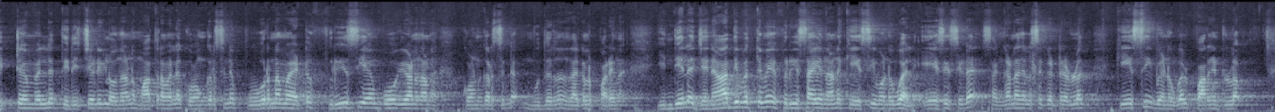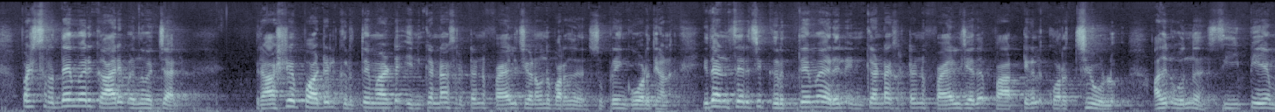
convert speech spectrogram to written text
ഏറ്റവും വലിയ തിരിച്ചടികളൊന്നാണ് മാത്രമല്ല കോൺഗ്രസിനെ പൂർണമായിട്ട് ഫ്രീസ് ചെയ്യാൻ പോവുകയാണെന്നാണ് കോൺഗ്രസിന്റെ മുതിർന്ന നേതാക്കൾ പറയുന്നത്. ഇന്ത്യയിലെ ജനാധിപത്യമേ ഫ്രീസായി എന്നാണ് K C Venugopal A C സിയുടെ സംഘടനാ ജനറൽ സെക്രട്ടറിയുള്ള കെ സി വേണുഗോപാൽ പറഞ്ഞിട്ടുള്ളത്. പക്ഷേ ശ്രദ്ധേയമായ ഒരു കാര്യം എന്ന് വെച്ചാൽ രാഷ്ട്രീയ പാർട്ടികൾ കൃത്യമായിട്ട് ഇൻകം ടാക്സ് റിട്ടേൺ ഫയൽ ചെയ്യണമെന്ന് പറഞ്ഞത് സുപ്രീം കോടതിയാണ് ഇതനുസരിച്ച് കൃത്യമായ രീതിയിൽ ഇൻകം ടാക്സ് റിട്ടേൺ ഫയൽ ചെയ്ത പാർട്ടികൾ കുറച്ചേ ഉള്ളൂ. അതിൽ ഒന്ന് സി പി എം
